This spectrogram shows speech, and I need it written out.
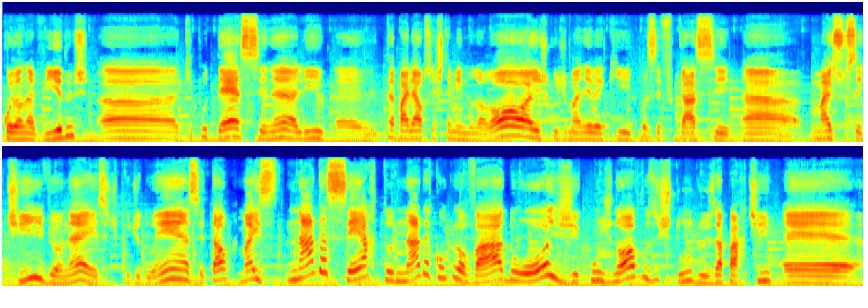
coronavírus, uh, que pudesse, né, ali é, trabalhar o sistema imunológico de maneira que você ficasse uh, mais suscetível, né, esse tipo de doença e tal. Mas nada certo, nada comprovado hoje com os novos estudos a partir é,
